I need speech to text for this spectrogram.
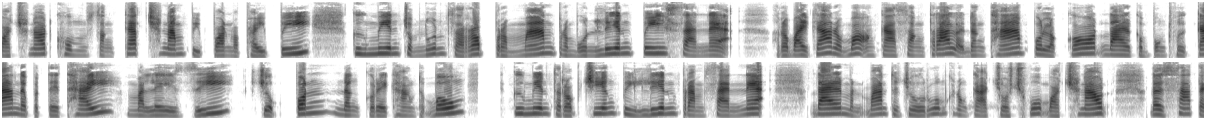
បោះឆ្នោតឃុំសង្កាត់ឆ្នាំ2022គឺមានចំនួនសរុបប្រមាណ9លាន2សែននាក់របាយការណ៍របស់អង្គការសង្ត្រាល់ឲ្យដឹងថាពលករដែលកំពុងធ្វើការនៅប្រទេសថៃម៉ាឡេស៊ីជប៉ុននិងកូរ៉េខាងត្បូង គឺមានសរុបជាង2លាន5សែននាក់ដែលមិនបានទៅចូលរួមក្នុងការចុះឈ្មោះបោះឆ្នោតដោយសារតែ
